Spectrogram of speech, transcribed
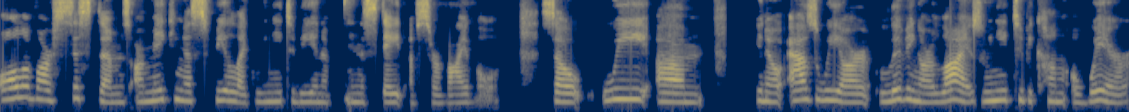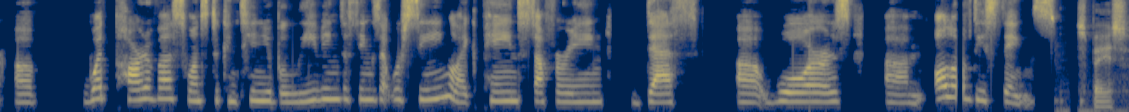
all of our systems are making us feel like we need to be in a, in a state of survival? So, we, um, you know, as we are living our lives, we need to become aware of what part of us wants to continue believing the things that we're seeing, like pain, suffering, death, uh, wars, um, all of these things. Space.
